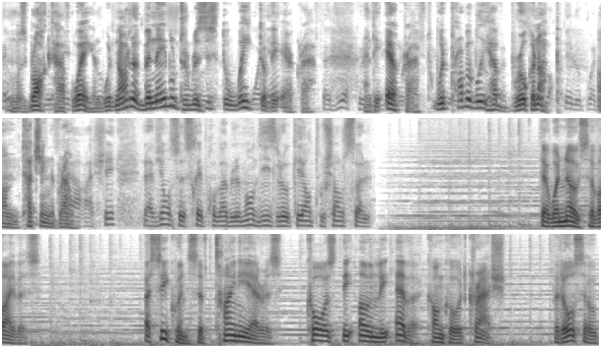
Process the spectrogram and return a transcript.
and was blocked halfway and would not have been able to resist the weight of the aircraft, and the aircraft would probably have broken up on touching the ground. There were no survivors. A sequence of tiny errors caused the only ever Concorde crash, but also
